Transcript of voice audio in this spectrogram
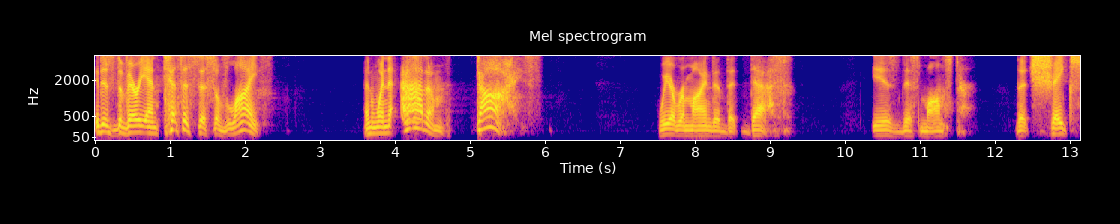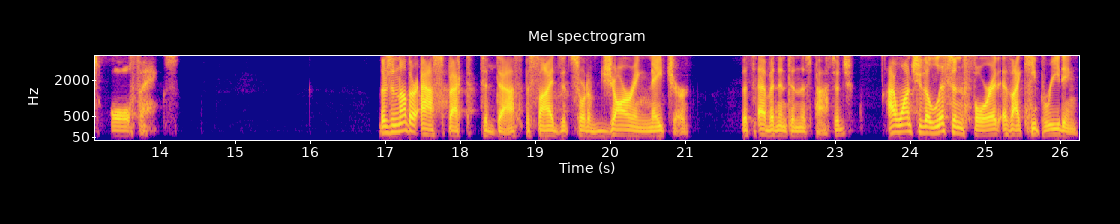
It is the very antithesis of life. And when Adam dies, we are reminded that death is this monster that shakes all things. There's another aspect to death besides its sort of jarring nature that's evident in this passage. I want you to listen for it as I keep reading.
